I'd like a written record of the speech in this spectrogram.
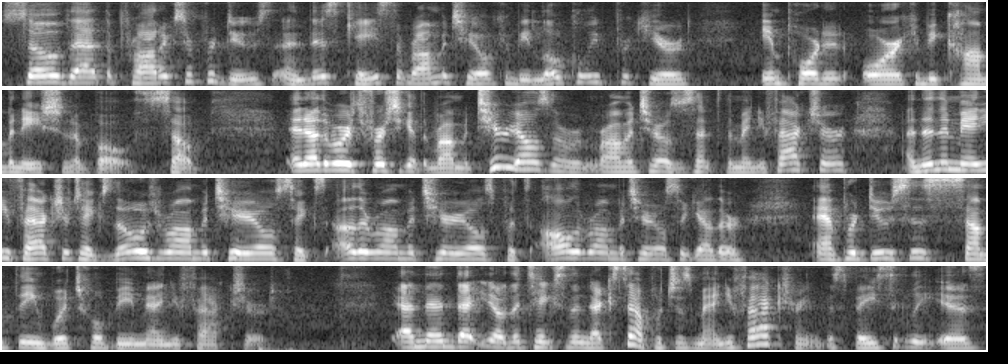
so that the products are produced. And in this case, the raw material can be locally procured, imported, or it can be combination of both. So, in other words, first you get the raw materials, the raw materials are sent to the manufacturer, and then the manufacturer takes those raw materials, takes other raw materials, puts all the raw materials together, and produces something which will be manufactured and then that you know that takes the next step which is manufacturing. This basically is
